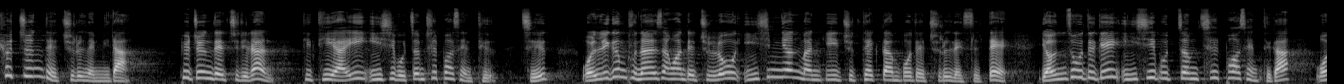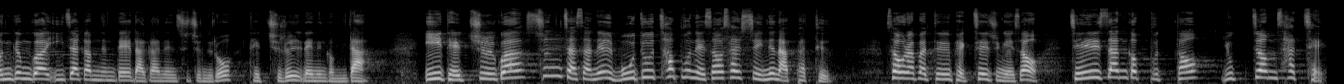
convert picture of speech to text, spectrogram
표준 대출을 냅니다. 표준 대출이란 DTI 25.7%, 즉 원리금 분할 상환 대출로 20년 만기 주택담보대출을 냈을 때 연소득의 25.7%가 원금과 이자 갚는 데 나가는 수준으로 대출을 내는 겁니다. 이 대출과 순자산을 모두 처분해서 살 수 있는 아파트. 서울 아파트 100채 중에서 제일 싼 것부터 6.4채,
